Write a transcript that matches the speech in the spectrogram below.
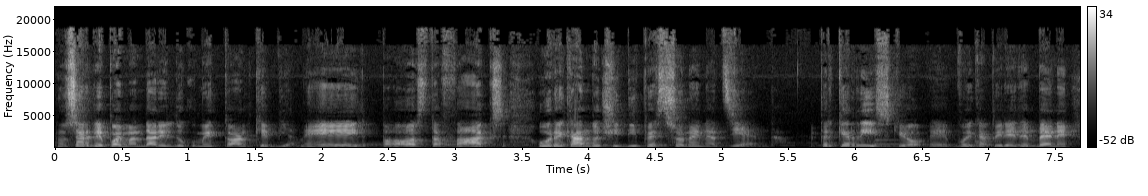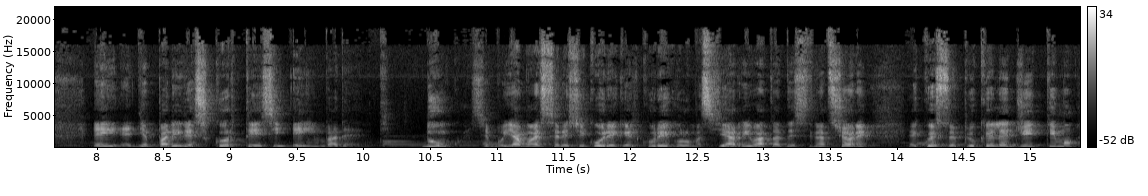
non serve poi mandare il documento anche via mail, posta, fax o recandoci di persona in azienda. Perché il rischio, e voi capirete bene, è di apparire scortesi e invadenti. Dunque, se vogliamo essere sicuri che il curriculum sia arrivato a destinazione e questo è più che legittimo,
